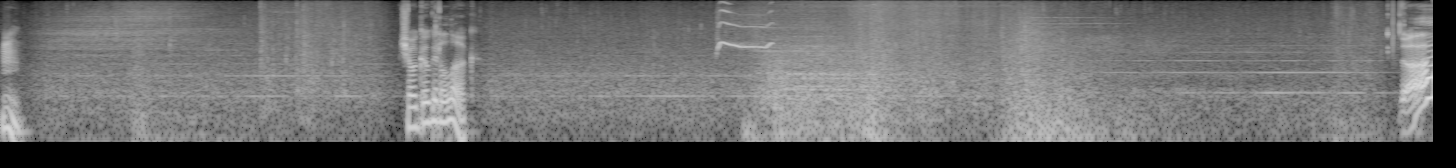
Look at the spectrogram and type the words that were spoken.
Hmm. Shall we go get a look? Ah!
